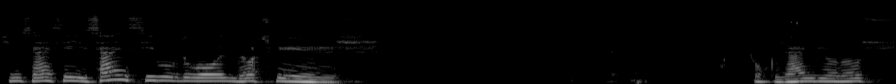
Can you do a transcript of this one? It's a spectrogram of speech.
Şimdi Sensi, Sensi vurdu gol 4-1. Çok güzel gidiyoruz.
